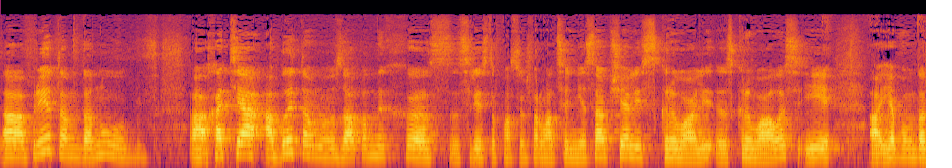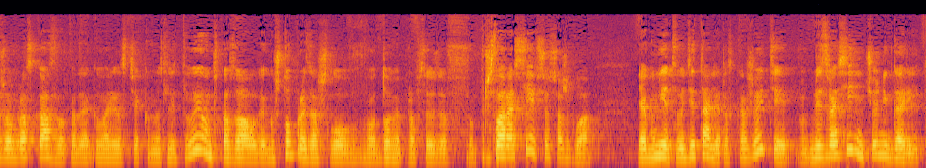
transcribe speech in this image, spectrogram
а, при этом, да, ну, хотя об этом западных э, средствах массовой информации не сообщались, скрывали, э, скрывалось. И а, я, по-моему, даже вам рассказывала, когда я говорила с человеком из Литвы, он сказал, я говорю, что произошло в Доме профсоюзов? Пришла Россия, все сожгла. Я говорю, нет, вы детали расскажите, без России ничего не горит.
